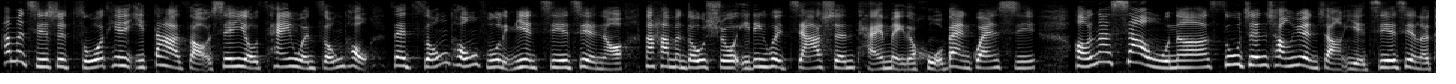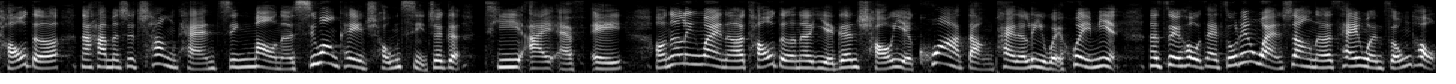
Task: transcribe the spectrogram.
他们其实昨天一大早先由蔡英文总统在总统府里面接见哦。那他们都说一定会加深台美的伙伴关系。好，那下午呢，苏贞昌院长也接见了陶德，那他们是畅谈经贸呢，希望可以重启这个 TIFA。好，那另外呢，陶德呢也跟朝野跨党派的立委会面，那最后在昨天晚上呢，蔡英文总统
